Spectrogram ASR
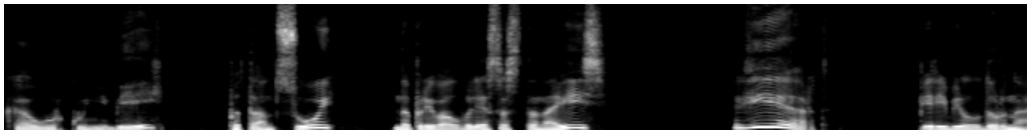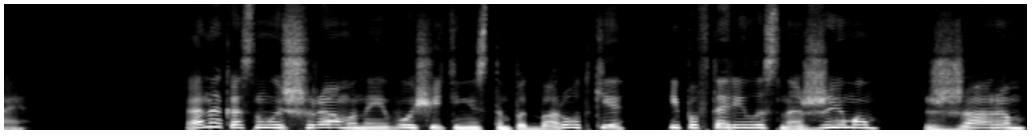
«Каурку не бей, потанцуй, на привал в лес остановись». «Верт!» — перебила дурная. Она коснулась шрама на его щетинистом подбородке и повторила с нажимом, с жаром,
